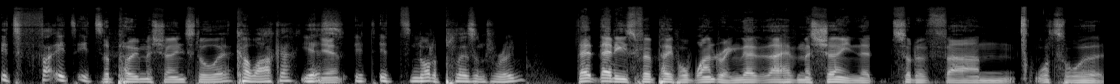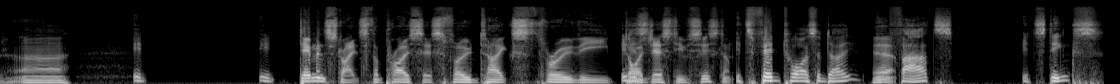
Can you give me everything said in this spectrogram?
It's fu- it's it's The poo machine still there? Cloaca, yes. Yeah. It it's not a pleasant room. That that is for people wondering. They they have a machine that sort of um, what's the word? Uh, demonstrates the process food takes through the It is- digestive system. It's fed twice a day. Yeah. It farts. It stinks,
